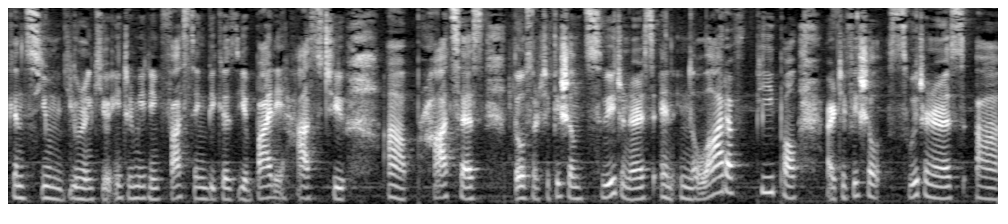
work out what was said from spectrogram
consume during your intermittent fasting because your body has to uh, process those artificial sweeteners. And in a lot of people artificial sweeteners uh,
